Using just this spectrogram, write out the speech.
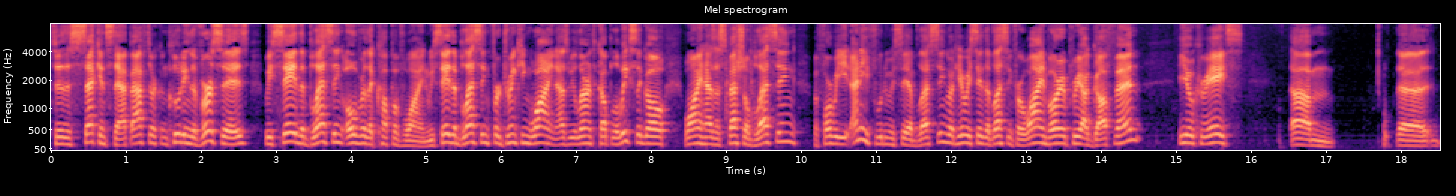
to the second step. After concluding the verses, we say the blessing over the cup of wine. We say the blessing for drinking wine. As we learned a couple of weeks ago, wine has a special blessing. Before we eat any food, we say a blessing, but here we say the blessing for wine. Bore priya gafen. He who creates um, the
